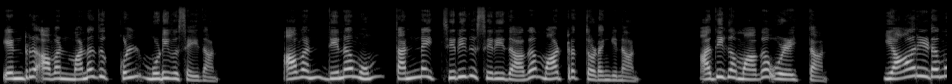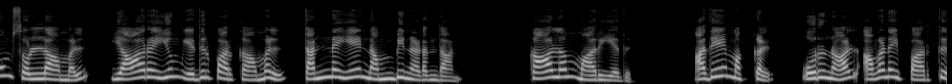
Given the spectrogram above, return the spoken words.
என்று அவன் மனதுக்குள் முடிவு செய்தான். அவன் தினமும் தன்னைச் சிறிது சிறிதாக மாற்றத் தொடங்கினான். அதிகமாக உழைத்தான். யாரிடமும் சொல்லாமல் யாரையும் எதிர்பார்க்காமல் தன்னையே நம்பி நடந்தான். காலம் மாறியது. அதே மக்கள் ஒருநாள் அவனைப் பார்த்து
